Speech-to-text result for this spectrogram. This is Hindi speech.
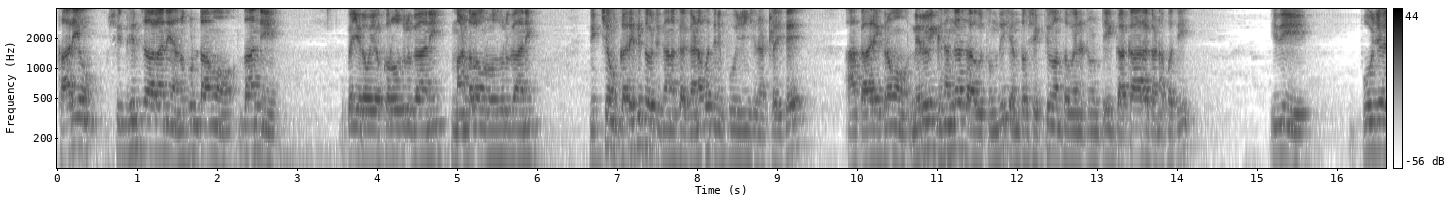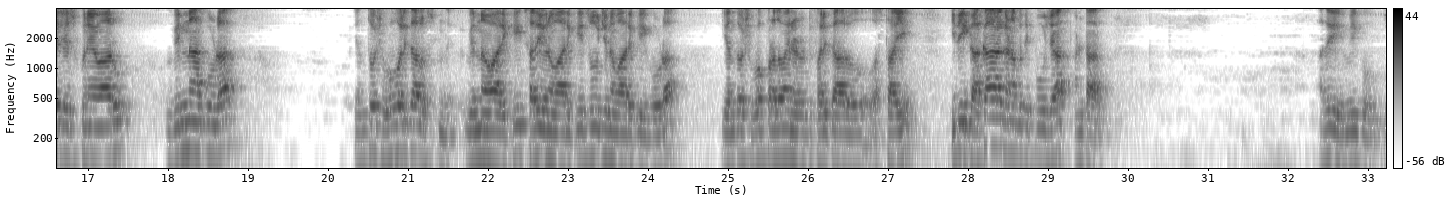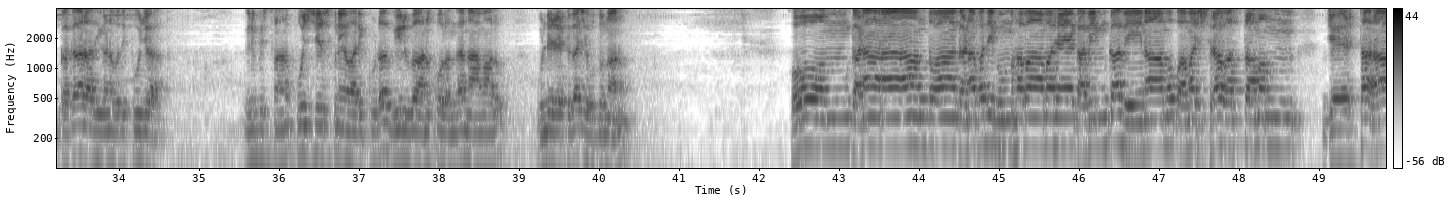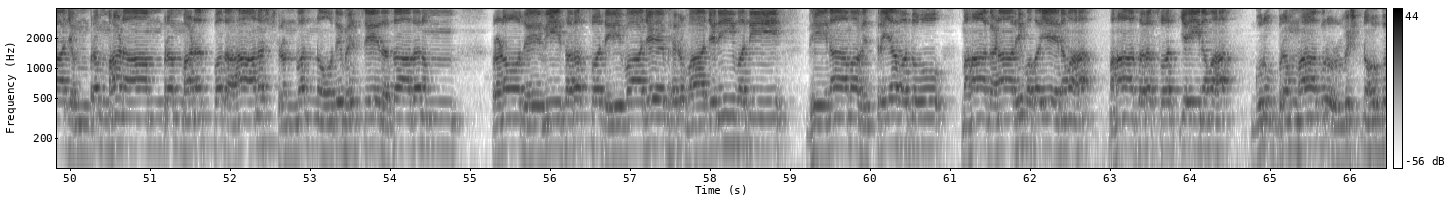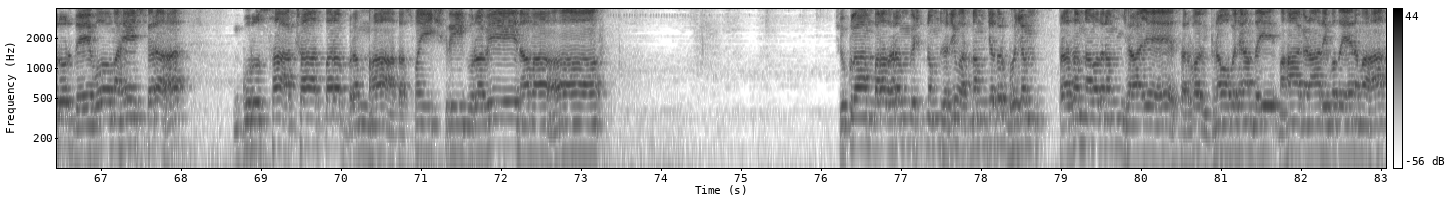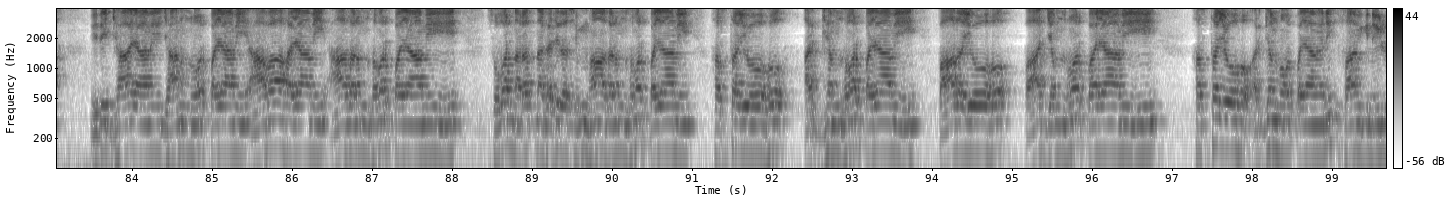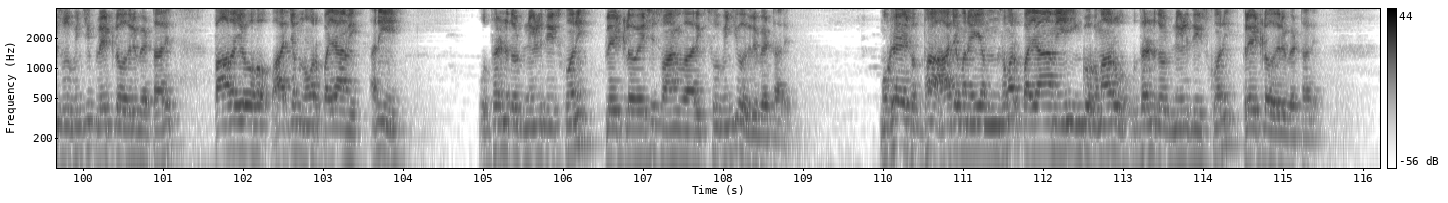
కార్యం సిద్ధించాలని అనుకుంటామో దాన్ని ఒక ఇరవై ఒక్క రోజులు కానీ మండలం రోజులు కానీ నిత్యం గరికితోటి కనుక గణపతిని పూజించినట్లయితే ఆ కార్యక్రమం నిర్విఘ్నంగా సాగుతుంది. ఎంతో శక్తివంతమైనటువంటి గకార గణపతి. ఇది పూజ చేసుకునేవారు విన్నా కూడా ఎంతో శుభ ఫలితాలు వస్తుంది. విన్నవారికి చదివిన వారికి చూచిన వారికి కూడా ఎంతో శుభప్రదమైనటువంటి ఫలితాలు వస్తాయి. ఇది గకార గణపతి పూజ అంటారు. అది మీకు గకారాది గణపతి పూజ వినిపిస్తున్నాను. పూజ చేసుకునే వారికి కూడా వీలుగా అనుకూలంగా నామాలు ఉండేటట్టుగా చెబుతున్నాను. ॐ गणानां गणान्त्वा गणपतिगुम्हवामहे कविं कवीनामुपमश्रवस्तमम् ज्येष्ठराजं ब्रह्मणां ब्रह्मणस्पदश्रुण्वन् नो दिभिश्चेदसादनम् प्रणो देवी सरस्वती वाजेभिर्वाजिनीवती धीनामवित्रयवतो महागणाधिपतये नमः महासरस्वत्यै नमः गुरुब्रह्मा गुरुर्विष्णुः गुरुर्देवो महेश्वरः गुरु साक्षात् पर ब्रह्मा तस्मै श्री गुरवे नमः। शुक्लाम्बरधरं, विष्णुं, शशिवर्णं, चतुर्भुजं, प्रसन्नवदनं ध्याये सर्वविघ्नोपशान्तये, महागणाधिपतये नमः। इति ध्यायामि, ध्यानं समर्पयामि, आवाहयामि, आसनं समर्पयामि, सुवर्णरत्नखचितसिंहासनं समर्पयामि, हस्तयोः अर्घ्यं समर्पयामि, पादयोः पाद्यं समर्पयामि। హస్తయో అర్ఘ్యం సమర్పయామని స్వామికి నీళ్ళు చూపించి ప్లేట్లో వదిలిపెట్టాలి. పాదయో పాద్యం సమర్పయామి అని ఉద్ధరణితోటి నీళ్ళు తీసుకొని ప్లేట్లో వేసి స్వామివారికి చూపించి వదిలిపెట్టాలి. ముఖే శుద్ధ ఆచమనీయం సమర్పయామి. ఇంకొక మారు ఉద్ధరణితోటి నీళ్ళు తీసుకొని ప్లేట్లో వదిలిపెట్టాలి.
